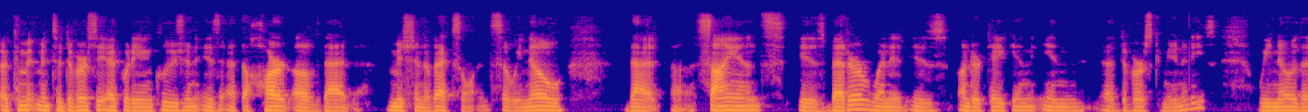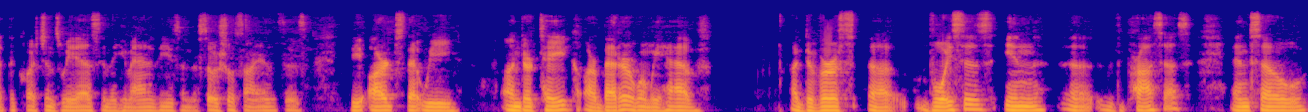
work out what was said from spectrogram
a commitment to diversity, equity, inclusion is at the heart of that mission of excellence. So we know that uh, science is better when it is undertaken in uh, diverse communities. We know that the questions we ask in the humanities and the social sciences, the arts that we undertake are better when we have diverse uh, voices in uh, the process. And so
